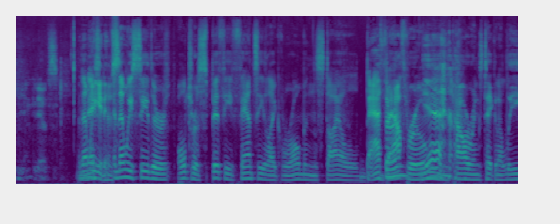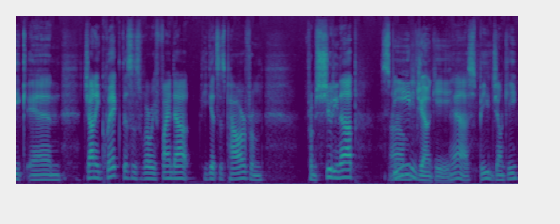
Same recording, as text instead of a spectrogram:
Negatives. And then Negatives. We, and then we see their ultra spiffy, fancy, like Roman style Bathroom? bathroom. Yeah. and Power Ring's taking a leak, and Johnny Quick. This is where we find out he gets his power from from shooting up. Speed junkie. Yeah, speed junkie.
